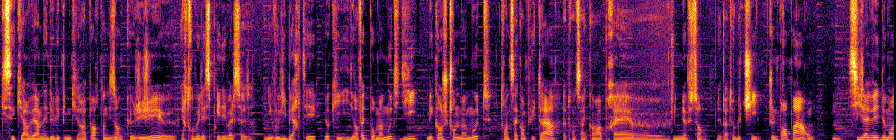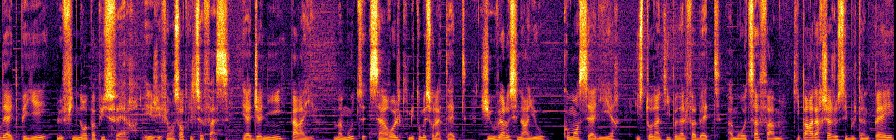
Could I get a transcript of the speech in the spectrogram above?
qui c'est Kervern et de l'épine qui le rapporte en disant que GG il retrouvait l'esprit des valseuses au niveau liberté. Donc il, il- en fait pour Mammouth, il dit mais quand je tourne Mammouth, 35 ans plus tard, euh, 35 ans après euh, 1900 de Bertolucci, je ne prends pas un rond. Si j'avais demandé à être payé, le film n'aurait pas pu se faire. Et j'ai fait en sorte qu'il se fasse. Et à Gianni, pareil. Mammouth, c'est un rôle qui m'est tombé sur la tête. J'ai ouvert le scénario, commencé à lire. L'histoire d'un type analphabète, amoureux de sa femme, qui part à la recherche de ses bulletins de paye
